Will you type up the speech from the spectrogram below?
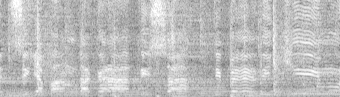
Έτσι για πάντα κράτησα την παιδική μου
